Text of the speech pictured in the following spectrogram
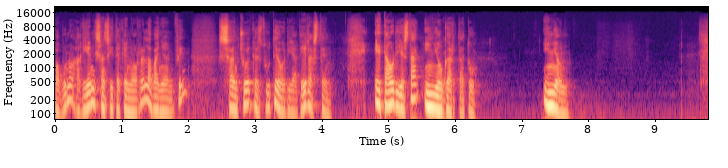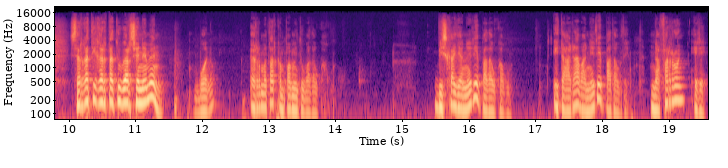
ba bueno, agian izan ziteken horrela, baina, en fin, santxuek ez dute hori adierazten. Eta hori ez da inon gertatu. Inon. Zergatik gertatu behar zen hemen? Bueno, erromatar kanpamentu badaukagu. Bizkaian ere badaukagu. Eta araban ere badaude. Nafarroan ere.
